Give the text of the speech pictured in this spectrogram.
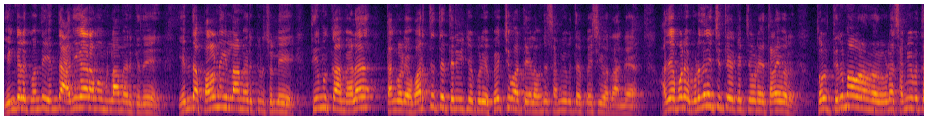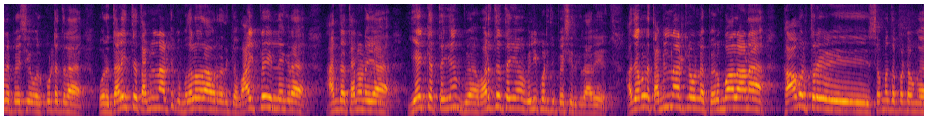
எங்களுக்கு வந்து எந்த அதிகாரமும் இல்லாமல் இருக்குது எந்த பலனும் இல்லாமல் இருக்குதுன்னு சொல்லி திமுக மேலே தங்களுடைய வருத்தத்தை தெரிவிக்கக்கூடிய பேச்சுவார்த்தைகளை வந்து சமீபத்தில் பேசி வர்றாங்க. அதே போல் விடுதலை சிறுத்தைகள் கட்சியுடைய தலைவர் தொல் திருமாவளவர்களோட சமீபத்தில் பேசிய ஒரு கூட்டத்தில் ஒரு தலித்து தமிழ்நாட்டுக்கு முதல்வராக வர்றதுக்கு வாய்ப்பே இல்லைங்கிற அந்த தன்னுடைய ஏக்கத்தையும் வ- வருத்தத்தையும் வெளிப்படுத்தி பேசியிருக்கிறாரு. அதே போல் தமிழ்நாட்டில் உள்ள பெரும்பாலான காவல்துறை சம்மந்தப்பட்டவங்க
